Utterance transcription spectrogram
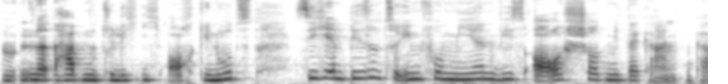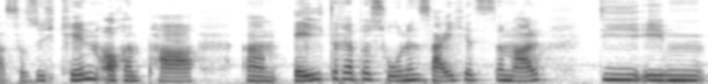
habe natürlich ich auch genutzt, sich ein bisschen zu informieren, wie es ausschaut mit der Krankenkasse. Also ich kenne auch ein paar ähm, ältere Personen, sage ich jetzt einmal, die eben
